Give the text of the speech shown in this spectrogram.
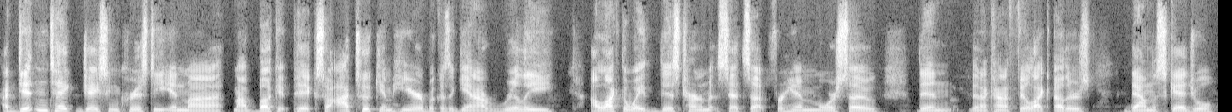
I didn't take Jason Christie in my my bucket pick, so I took him here because again, I really I like the way this tournament sets up for him more so than than I kind of feel like others down the schedule.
